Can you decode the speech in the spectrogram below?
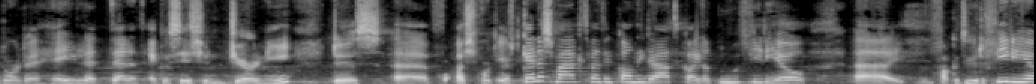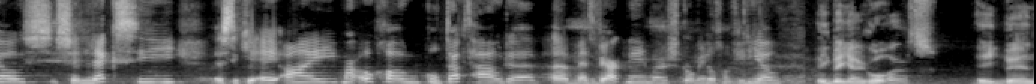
door de hele talent acquisition journey. Dus uh, voor, als je voor het eerst kennis maakt met een kandidaat, kan je dat noemen video. Uh, vacature video's, selectie, een stukje AI, maar ook gewoon contact houden met werknemers door middel van video. Ik ben Jan Govaerts. Ik ben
